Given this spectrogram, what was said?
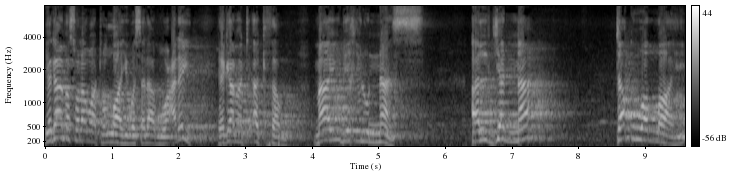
yagamba salawatu llahi wasalamuhu alaihi yagamba nti aktharu ma yudkhilu nnas. Aljanna taqwa llahi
